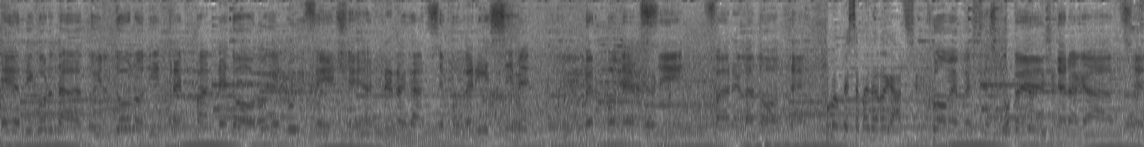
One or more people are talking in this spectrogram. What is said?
è ricordato il dono di tre palle d'oro che lui fece a tre ragazze poverissime per potersi fare la dote. Come queste belle ragazze? Come queste stupende ragazze.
